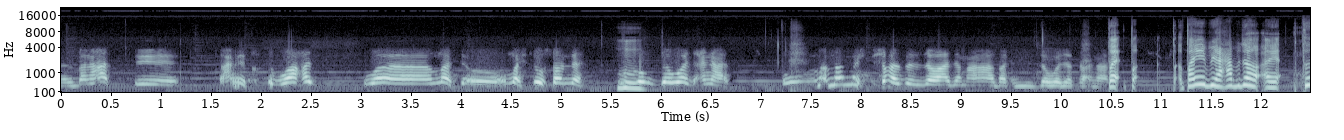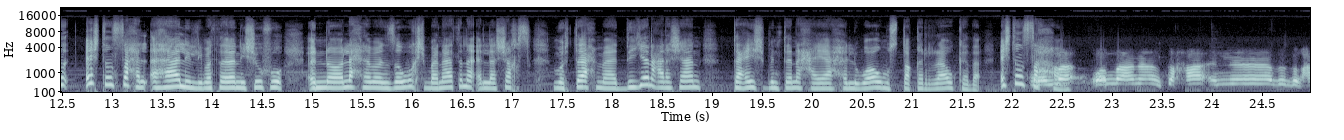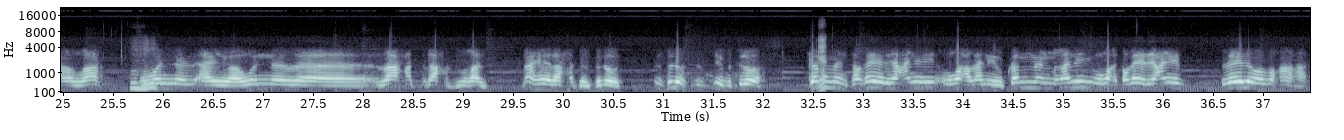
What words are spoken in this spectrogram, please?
البنات في يعني تخطب واحد وما ومش توصل له. تتزوج عناد. وما ما- مش تشعر بالزواج مع هذاك اللي تزوجت عناد. طيب يا ت- إيش تنصح الأهالي اللي مثلا يشوفوا إنه لا إحنا ما نزوجش بناتنا إلا شخص مرتاح ماديا علشان تعيش بنتنا حياة حلوة ومستقرة وكذا؟ إيش تنصحهم؟ والله والله أنا أنصحها إن على الله. وإن أيوه وإن راحه راحة القلب ما هي راحة الفلوس؟ الفلوس بتجي بتروح. كم من فقير يعني وضع غني وكم من غني وضع فقير يعني ليله وضحاها.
